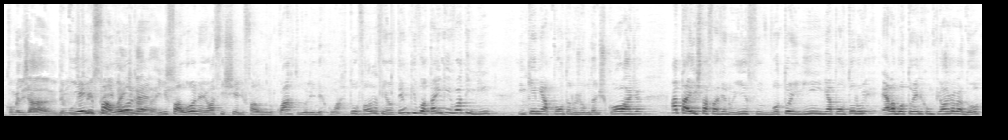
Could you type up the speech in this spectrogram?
Como ele já demonstrou E ele isso aí, falou, indicar a né? Ele falou, né? Eu assisti ele falando no quarto do líder com o Arthur, falando assim: eu tenho que votar em quem vota em mim, em quem me aponta no jogo da discórdia. A Thaís tá fazendo isso, votou em mim, me apontou no. Ela botou ele como pior jogador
